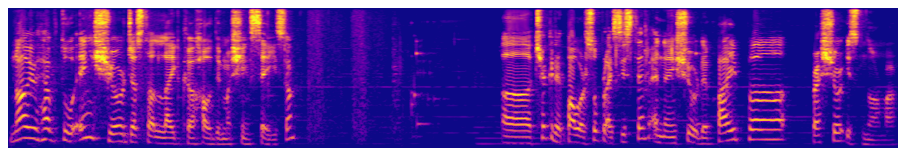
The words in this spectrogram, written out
Now you have to ensure, just like how the machine says, uh, check the power supply system and ensure the pipe uh, pressure is normal.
